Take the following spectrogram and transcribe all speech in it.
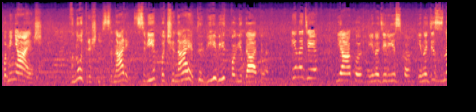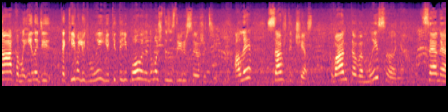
поміняєш внутрішній сценарій, світ починає тобі відповідати. Іноді м'яко, іноді різко, іноді знаками, іноді такими людьми, які ти ніколи не думав, що ти зустрінеш в своєму житті. Але завжди чесно, квантове мислення це не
